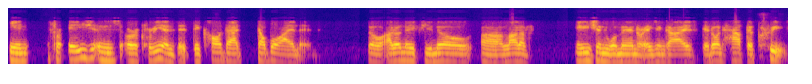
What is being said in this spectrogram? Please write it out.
In for Asians or Koreans, they, they call that double eyelid. So I don't know if you know uh, a lot of Asian women or Asian guys, they don't have the crease.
